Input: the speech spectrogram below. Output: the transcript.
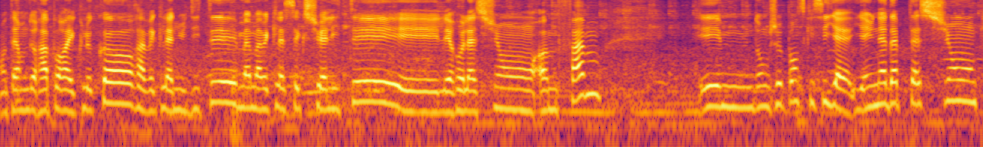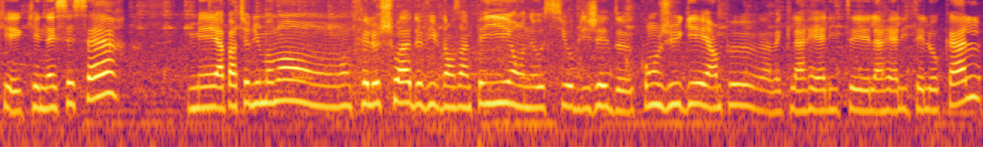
en termes de rapport avec le corps, avec la nudité, même avec la sexualité et les relations hommes-femmes. Et hum, donc je pense qu'ici, il y, a une adaptation qui est, nécessaire. Mais à partir du moment où on fait le choix de vivre dans un pays, on est aussi obligé de conjuguer un peu avec la réalité, la réalité locale.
